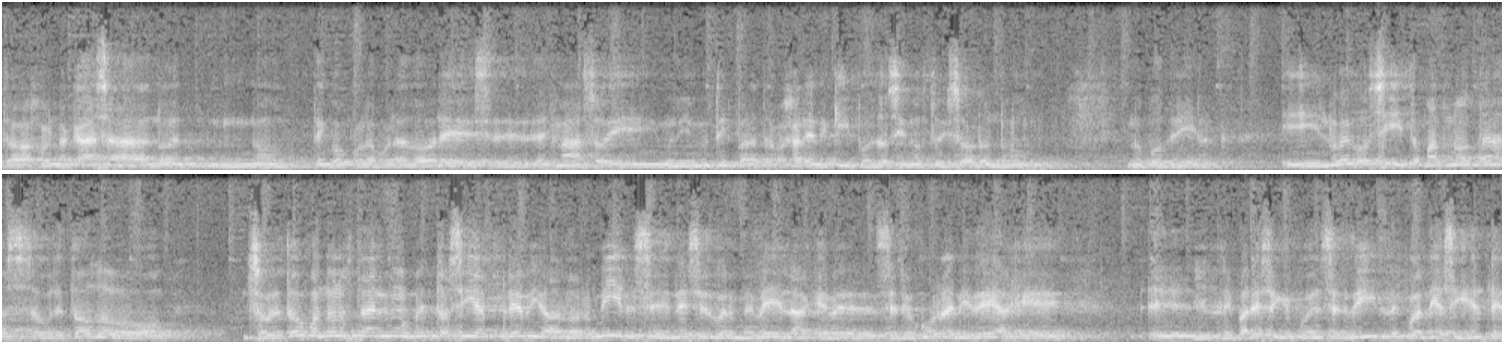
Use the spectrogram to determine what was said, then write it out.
trabajo en la casa, no, tengo colaboradores, eh, es más, soy un inútil para trabajar en equipo, yo si no estoy solo no, no podría. Y luego sí, tomar notas, sobre todo, sobre todo cuando uno está en un momento así previo a dormirse, en ese duermevela, que se le ocurren ideas que eh, le parece que pueden servir, después al día siguiente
